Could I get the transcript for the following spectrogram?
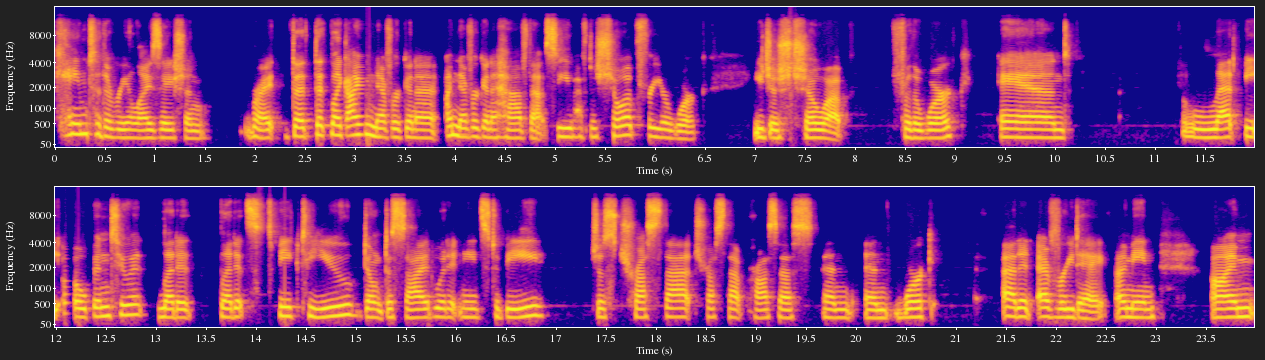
came to the realization right that that like i'm never gonna i'm never gonna have that so you have to show up for your work you just show up for the work and let be open to it. Let it let it speak to you. Don't decide what it needs to be. Just trust that trust that process and and work at it every day. I mean i'm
